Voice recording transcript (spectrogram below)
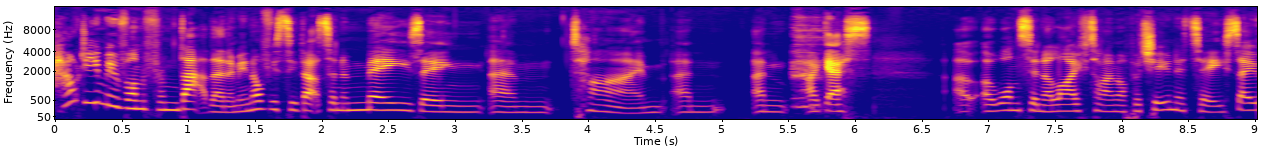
how do you move on from that then? I mean, obviously that's an amazing um, time and and I guess a, a once in a lifetime opportunity. So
